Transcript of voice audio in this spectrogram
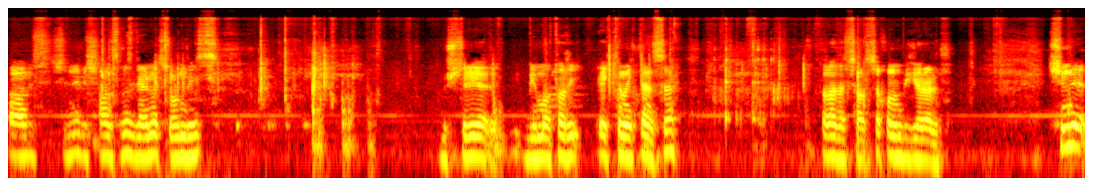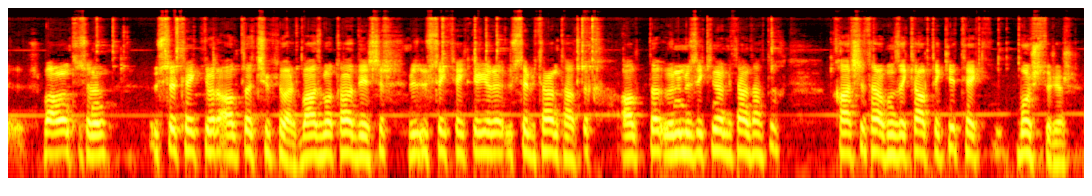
Ama biz şimdi bir şansımızı denemek zorundayız. Müşteriye bir motor eklemektense ne kadar çalışacak onu bir görelim. Şimdi bağlantı söyleyeyim. Üstte tekli var, altta çiftli var. Bazı motorlar değişir. Biz üstteki tekliye göre üstte bir tane taktık. Altta önümüzdekine bir tane taktık. Karşı tarafımızdaki alttaki tek boş duruyor.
